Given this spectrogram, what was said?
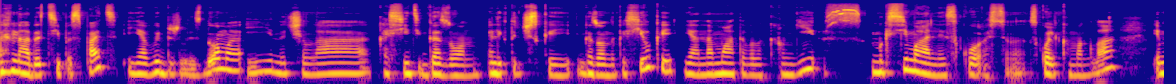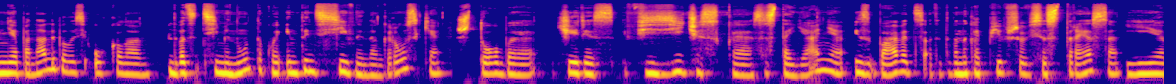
надо типа спать. Я выбежала из дома и начала косить газон электрической газонокосилкой. Я наматывала круги с максимальной скоростью, сколько могла. И мне понадобилось около 20 минут такой интенсивной нагрузки, чтобы через физическое состояние избавиться от этого накопившегося стресса и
